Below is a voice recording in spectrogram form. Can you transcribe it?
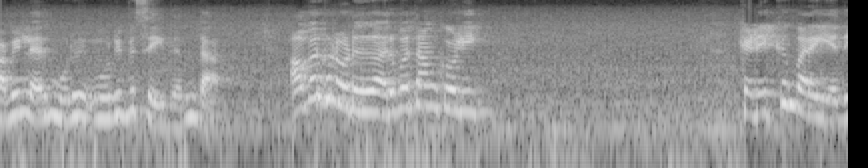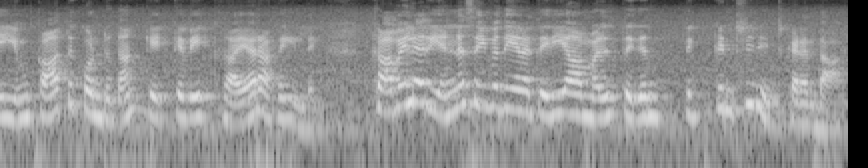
கபிலர் முடி முடிவு செய்திருந்தார். அவர்களோடு அறுபதாங்கோழி கிடைக்கும் வரை எதையும் காத்து கொண்டுதான் கேட்கவே தயாராக இல்லை. கபிலர் என்ன செய்வது என தெரியாமல் திகன் திக்கின்றி நின்று கிடந்தார்.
